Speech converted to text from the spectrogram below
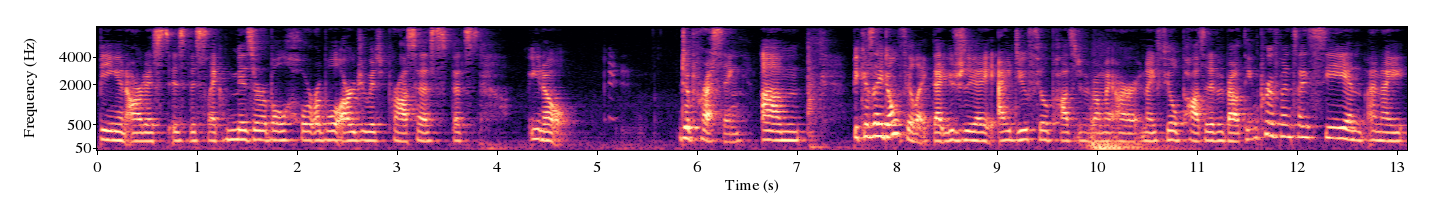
being an artist is this like miserable, horrible, arduous process that's, you know, depressing. Um, because I don't feel like that. Usually I, I do feel positive about my art and I feel positive about the improvements I see and, and I,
